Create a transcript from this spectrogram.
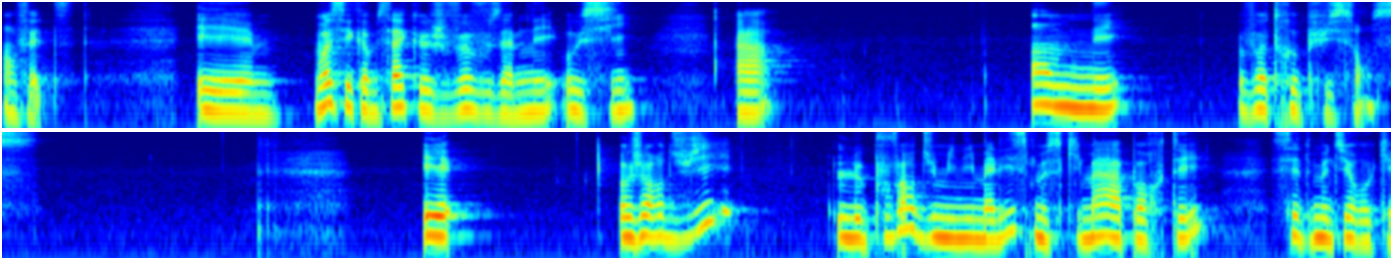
en fait. Et moi, c'est comme ça que je veux vous amener aussi à emmener votre puissance et aujourd'hui, le pouvoir du minimalisme, ce qui m'a apporté, c'est de me dire, ok,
